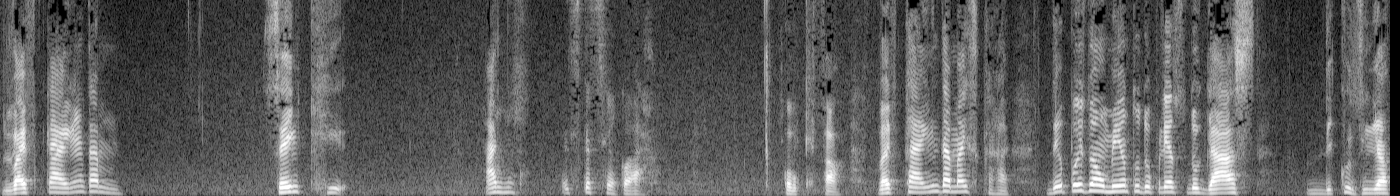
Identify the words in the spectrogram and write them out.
vai ficar ainda sem que. Ah, não. Esqueci agora. Como que fala? Vai ficar ainda mais caro. Depois do aumento do preço do gás de cozinha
